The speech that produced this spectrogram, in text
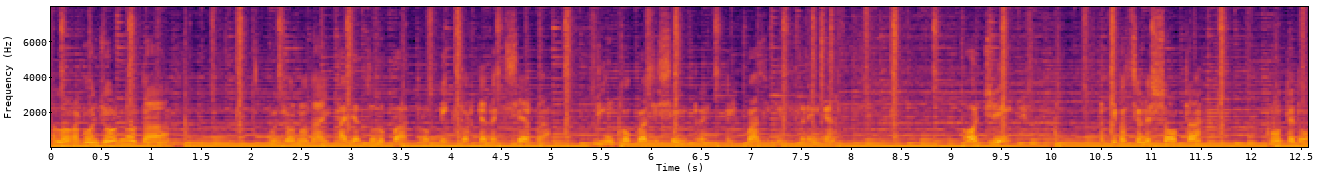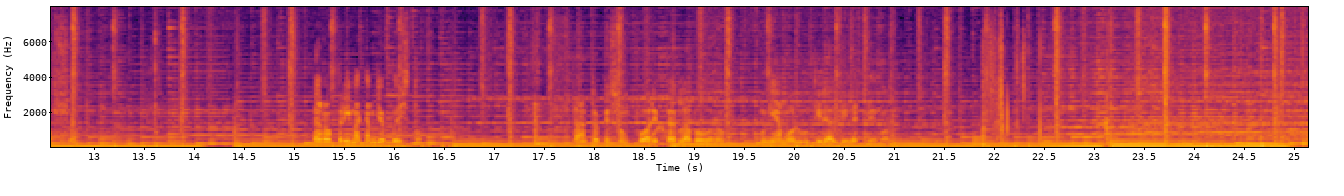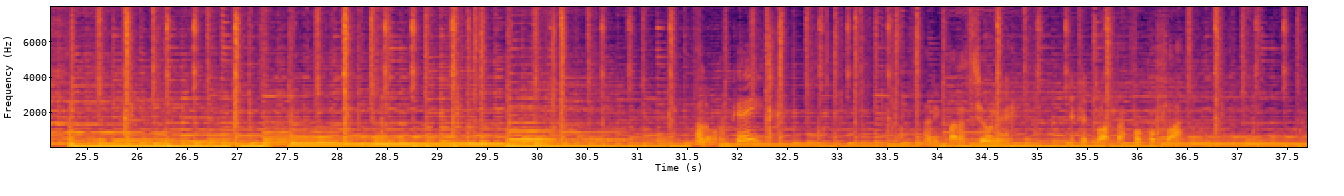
Allora, buongiorno da, buongiorno da Italia Zulu 4, Victor Quebec Sierra, vinco quasi sempre e quasi mi frega. Oggi attivazione SOTA Monte d'Osso. Però prima cambio questo. Tanto che sono fuori per lavoro, uniamo l'utile al dilettevole. Ok. La riparazione effettuata poco fa.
